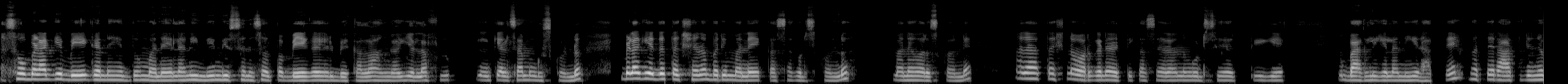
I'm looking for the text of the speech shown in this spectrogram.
ಸೊ, ಬೆಳಗ್ಗೆ ಬೇಗನೆ ಎದ್ದು ಮನೆಯೆಲ್ಲ, ಹಿಂದಿನ ದಿವಸನೇ ಸ್ವಲ್ಪ ಬೇಗ ಹೇಳ್ಬೇಕಲ್ಲ, ಹಂಗಾಗಿ ಎಲ್ಲ ಫುಲ್ ಕೆಲಸ ಮುಗಿಸ್ಕೊಂಡು ಬೆಳಗ್ಗೆ ಎದ್ದ ತಕ್ಷಣ ಬರೀ ಮನೆ ಕಸ ಗುಡಿಸ್ಕೊಂಡು ಮನೆ ಒರೆಸ್ಕೊಂಡೆ. ಅದಾದ ತಕ್ಷಣ ಹೊರಗಡೆ ಹಟ್ಟಿ ಕಸ ಎಲ್ಲನೂ ಗುಡಿಸಿ ಹಟ್ಟಿಗೆ ಬಾಗಿಲಿಗೆಲ್ಲ ನೀರು ಹಾಕಿದೆ ಮತ್ತು ರಾತ್ರಿಯೇ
